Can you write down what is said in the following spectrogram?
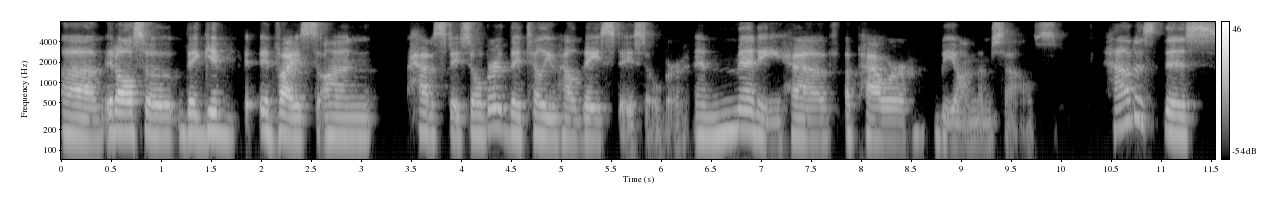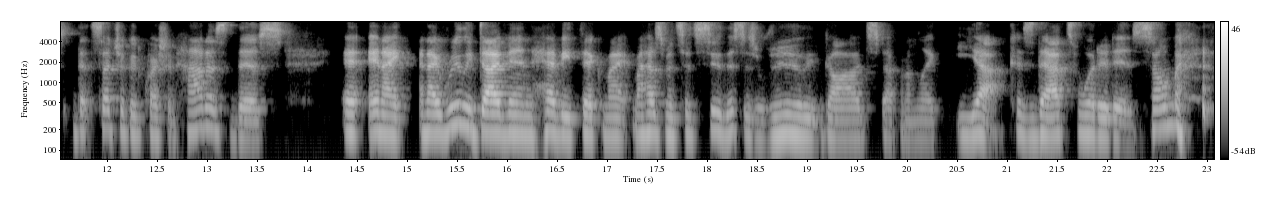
Um, it also, they give advice on how to stay sober. They tell you how they stay sober. And many have a power beyond themselves. How does this, that's such a good question. How does this, and I and I really dive in heavy thick. My my husband said, Sue, this is really God stuff. And I'm like, yeah, because that's what it is. So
